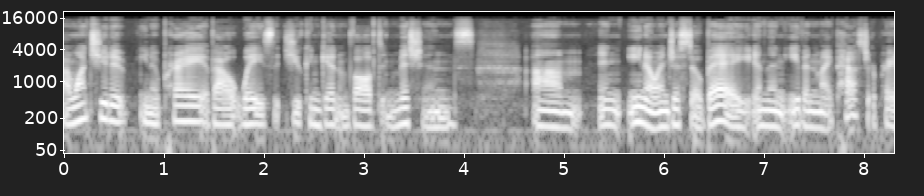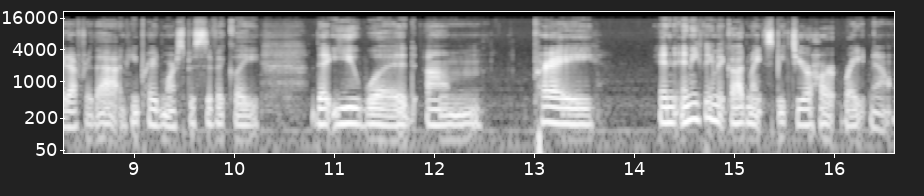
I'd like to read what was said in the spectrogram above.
I want you to, you know, pray about ways that you can get involved in missions, um, and you know, and just obey. And then even my pastor prayed after that, and he prayed more specifically that you would um, pray in anything that God might speak to your heart right now,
